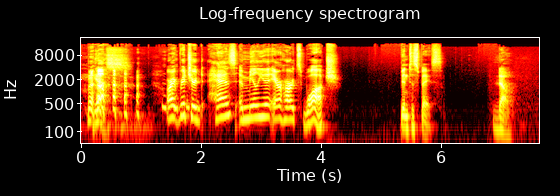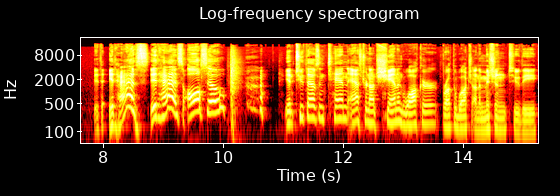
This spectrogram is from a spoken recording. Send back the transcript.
yes. All right, Richard, has Amelia Earhart's watch been to space? No. It, it has. It has. Also, in 2010, astronaut Shannon Walker brought the watch on a mission to the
